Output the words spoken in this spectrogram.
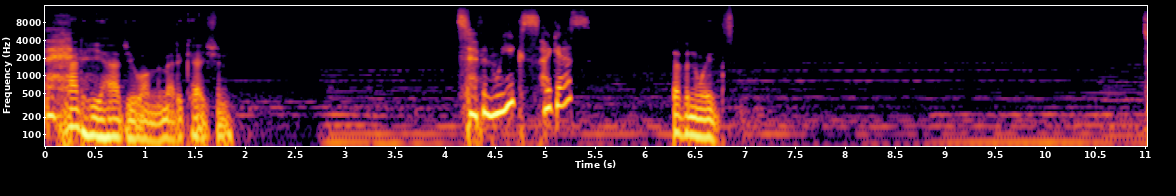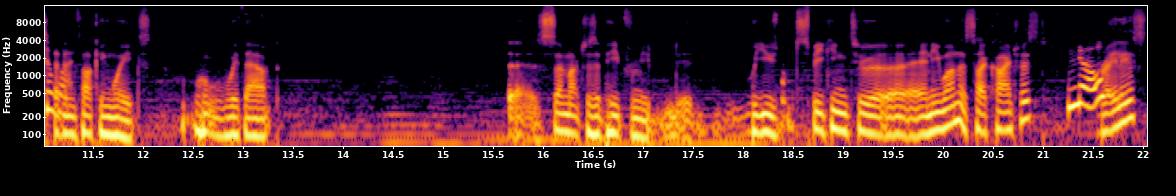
had he had you on the medication? Seven weeks, I guess? Seven weeks. So Seven what? fucking weeks. Without uh, so much as a peep from you. Were you speaking to uh, anyone, a psychiatrist? No, Aurelius?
